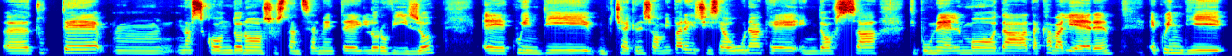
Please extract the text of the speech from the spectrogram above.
eh, tutte mh, nascondono sostanzialmente il loro viso e quindi, cioè, che ne so, mi pare che ci sia una che indossa tipo un elmo da, da cavaliere e quindi,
